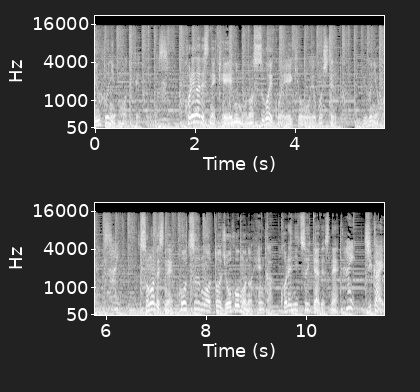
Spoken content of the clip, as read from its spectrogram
いうふうに思っております。これがですね経営にものすごいこう影響を及ぼしているというふうに思います。はい。そのですね交通網と情報網の変化これについてはですねはい。次回、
